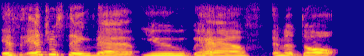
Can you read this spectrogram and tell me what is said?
It's interesting that you have an adult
